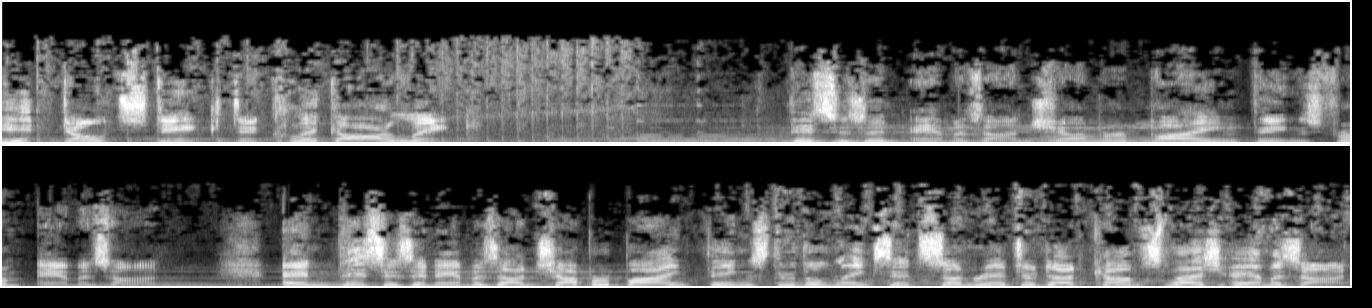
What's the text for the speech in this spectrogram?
It don't stink to click our link. This is an Amazon shopper buying things from Amazon. And this is an Amazon shopper buying things through the links at sonranto.com slash Amazon,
